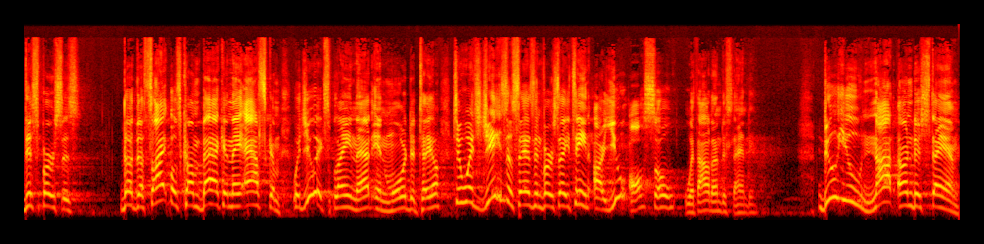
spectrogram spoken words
disperses The disciples come back and they ask him, Would you explain that in more detail? To which Jesus says in verse 18, Are you also without understanding? Do you not understand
